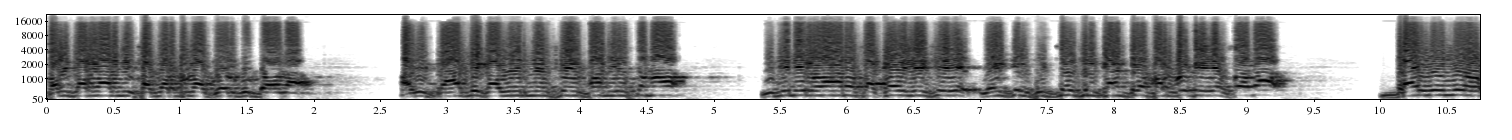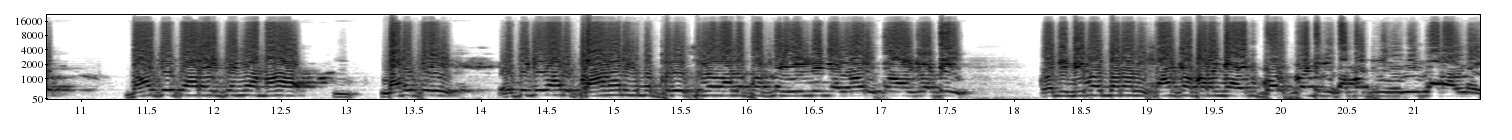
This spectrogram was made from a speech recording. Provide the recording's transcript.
పని జరగాలని సందర్భంగా కోరుకుంటా ఉన్నా. అది ట్రాఫిక్ అవేర్నెస్ ఏర్పాటు చేస్తామా? విధి నిర్వహణ చక్కగా చేసి వెహికల్ ఫిట్నెస్ కరెక్ట్గా పర్ఫెక్ట్ చేస్తామా? డ్రైవింగ్ బాధ్యతారహితంగా మా నడిపి ఎదుటి వారి ప్రాణానికి ముప్పు తెస్తున్న వాళ్ళ పట్ల ఈ విధంగా వ్యవహరిస్తున్నటువంటి కొన్ని నిబంధనలు శాఖపరంగా ఎన్ఫోర్స్మెంట్కి సంబంధించిన విధానాలని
